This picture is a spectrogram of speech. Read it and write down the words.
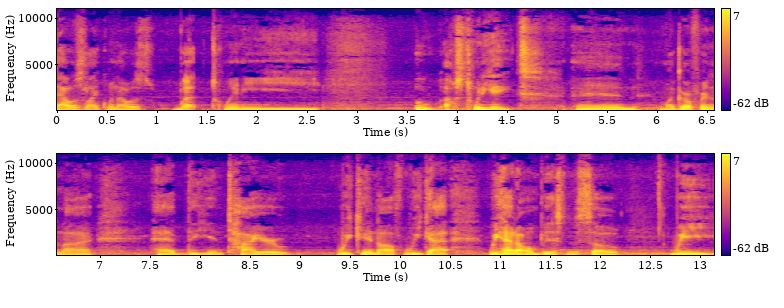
that was like when I was what twenty. Ooh, I was twenty eight, and my girlfriend and I had the entire weekend off. We got we had our own business, so we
